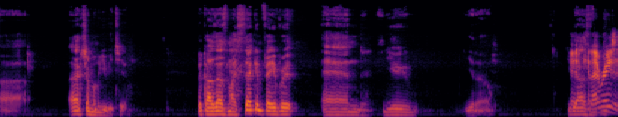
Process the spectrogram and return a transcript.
Um, uh, actually, I'm gonna give you two because that's my second favorite, and you, you know, you guys- can I raise a,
